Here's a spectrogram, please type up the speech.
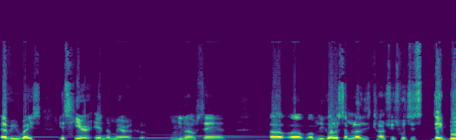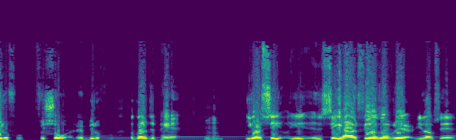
every race is here in America. You know what I'm saying? Uh, uh, um, you go to some of these countries, which is they beautiful for sure. They're beautiful, but go to Japan. Mm-hmm. You gonna see you see how it feels over there. You know what I'm saying?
